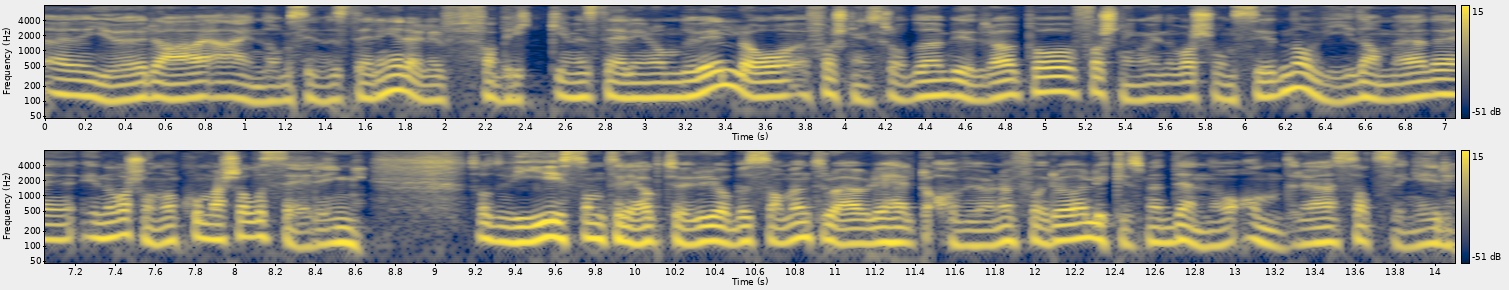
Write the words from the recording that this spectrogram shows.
eh, gjør eiendomsinvesteringer, eller fabrikkinvesteringer om du vil, og Forskningsrådet bidrar på forskning og innovasjonssiden, og vi da med innovasjon og kommersialisering. Så at vi som tre aktører jobber sammen, tror jeg blir helt avgjørende for å lykkes med denne og andre satsinger.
